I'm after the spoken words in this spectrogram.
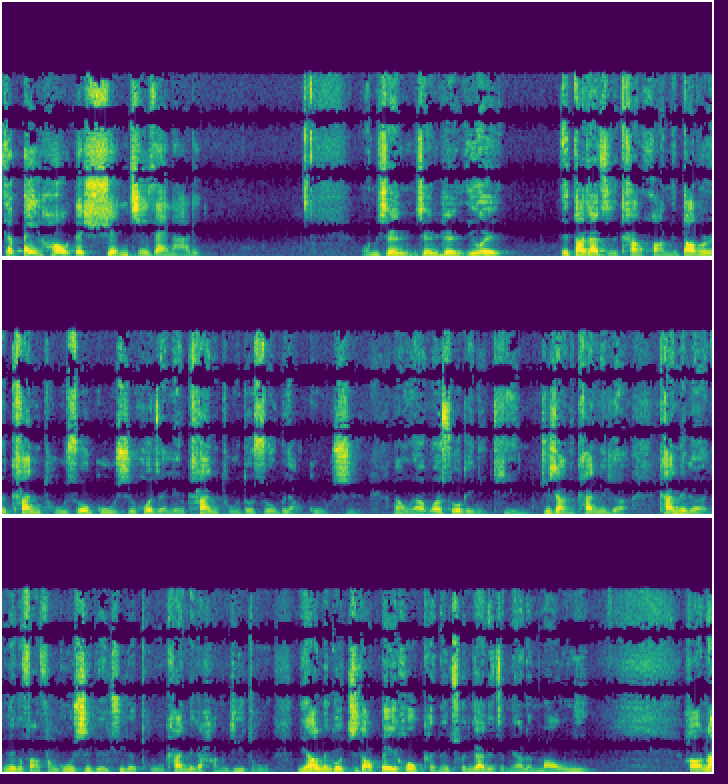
这背后的玄机在哪里？我们先先认，因为因为大家只是看画面，大部分人看图说故事，或者连看图都说不了故事。那我要我要说给你听，就像你看那个看那个那个防防空识别区的图，看那个航机图，你要能够知道背后可能存在着怎么样的猫腻。好，那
